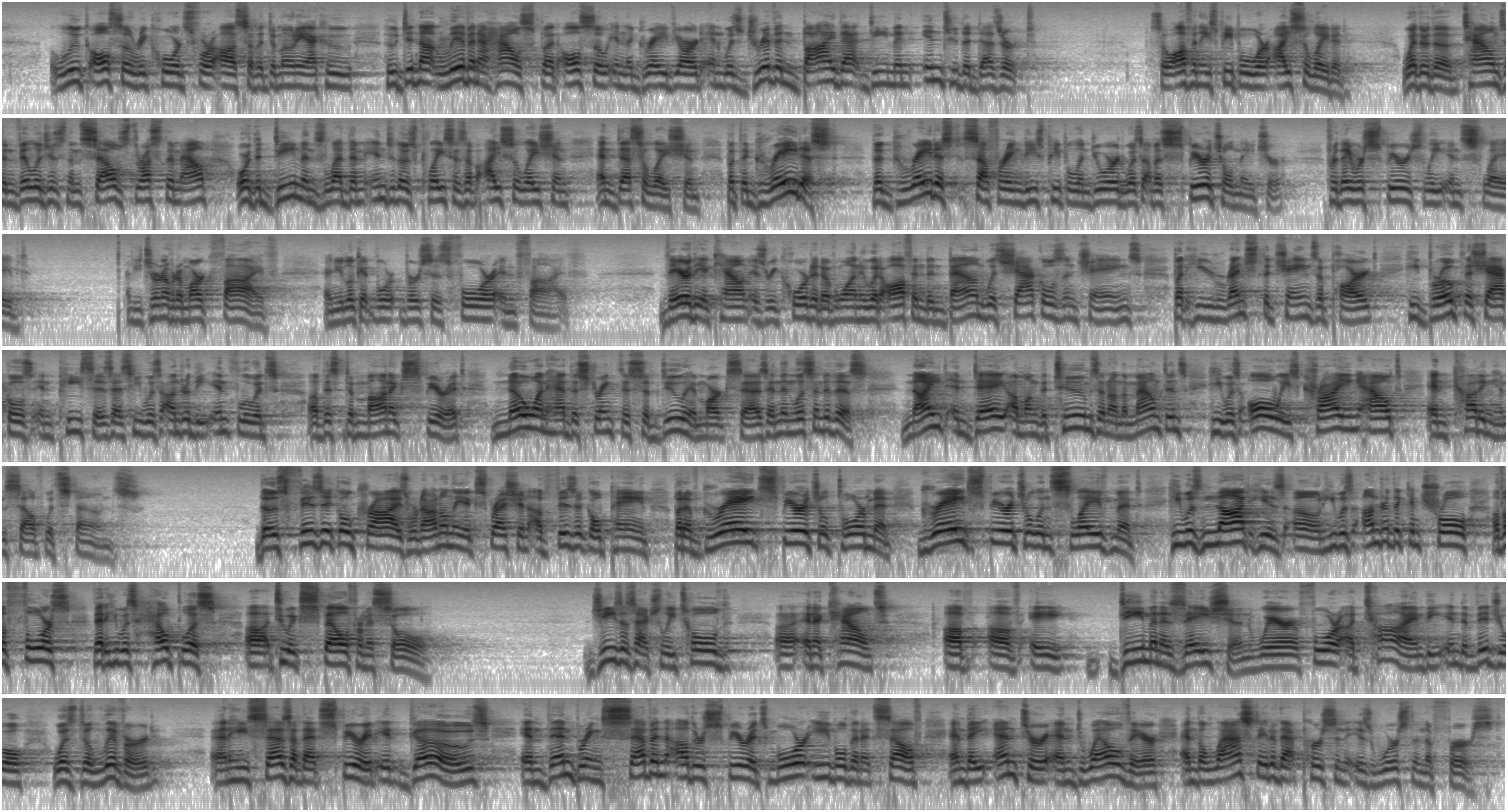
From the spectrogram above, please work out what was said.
Luke also records for us of a demoniac who, who did not live in a house, but also in the graveyard, and was driven by that demon into the desert. So often these people were isolated, whether the towns and villages themselves thrust them out, or the demons led them into those places of isolation and desolation. But the greatest, the greatest suffering these people endured was of a spiritual nature for they were spiritually enslaved. If you turn over to Mark 5 and you look at verses 4 and 5, there the account is recorded of one who had often been bound with shackles and chains, but he wrenched the chains apart. He broke the shackles in pieces as he was under the influence of this demonic spirit. No one had the strength to subdue him, Mark says. And then listen to this Night and day among the tombs and on the mountains, he was always crying out and cutting himself with stones. Those physical cries were not only expression of physical pain, but of great spiritual torment, great spiritual enslavement. He was not his own. He was under the control of a force that he was helpless uh, to expel from his soul. Jesus actually told uh, an account of, of a demonization where, for a time, the individual was delivered. And he says of that spirit, it goes and then brings seven other spirits more evil than itself, and they enter and dwell there. And the last state of that person is worse than the first.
